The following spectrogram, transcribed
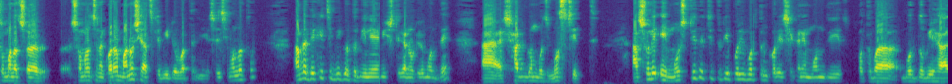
সমালোচনার, সমালোচনা করার মানুষই আজকে ভিডিও বার্তা নিয়ে এসেছি মূলত। আমরা দেখেছি বিগত দিনে বিশ টাকা নোটের মধ্যে ষাট গম্বুজ মসজিদ। আসলে এই মসজিদের চিত্রটি পরিবর্তন করে সেখানে মন্দির অথবা বৌদ্ধ বিহার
